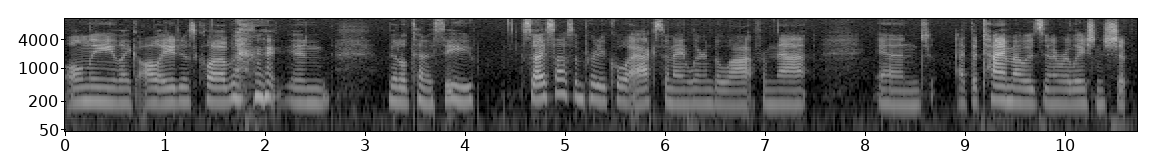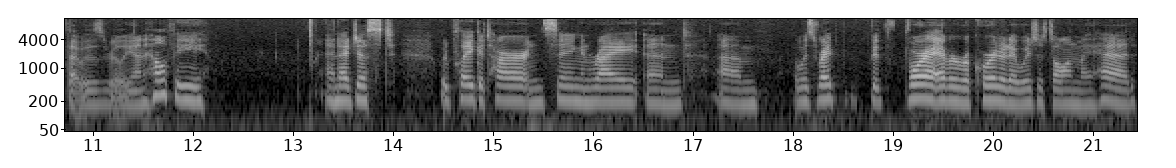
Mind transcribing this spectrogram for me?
only like all ages club in middle tennessee. So i saw some pretty cool acts and i learned a lot from that. And at the time i was in a relationship that was really unhealthy. And i just would play guitar and sing and write and um, it was right before I ever recorded. It was just all in my head,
